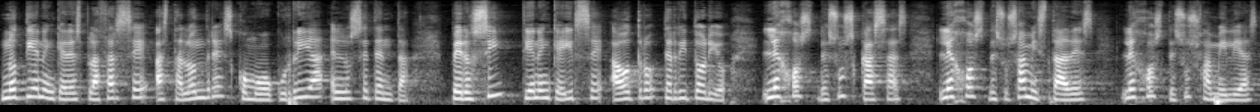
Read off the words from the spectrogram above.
no tienen que desplazarse hasta Londres como ocurría en los 70, pero sí tienen que irse a otro territorio, lejos de sus casas, lejos de sus amistades, lejos de sus familias,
